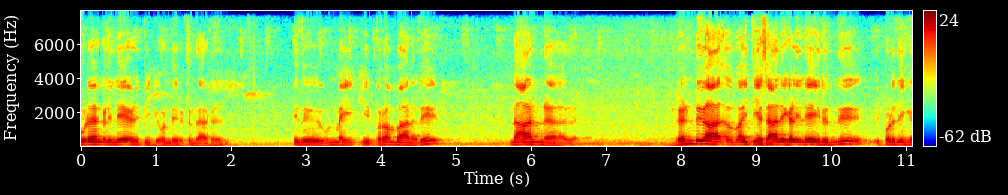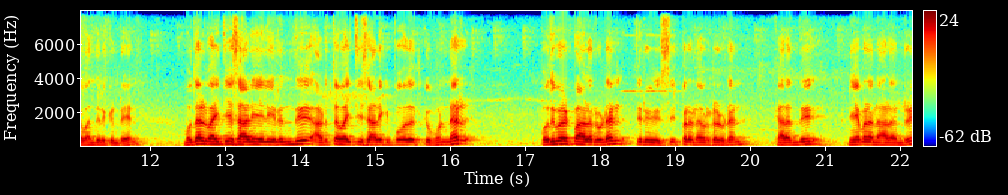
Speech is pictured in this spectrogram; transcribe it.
ஊடகங்களிலே எழுப்பி கொண்டிருக்கின்றார்கள். இது உண்மைக்கு புறம்பானது. நான் ரெண்டு வைத்தியசாலைகளிலே இருந்து இப்பொழுது இங்கே வந்திருக்கின்றேன். முதல் வைத்தியசாலையில் இருந்து அடுத்த வைத்தியசாலைக்கு போவதற்கு முன்னர் பொது வேட்பாளருடன் திரு சிற்பரன் அவர்களுடன் கலந்து நியமன நாளன்று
